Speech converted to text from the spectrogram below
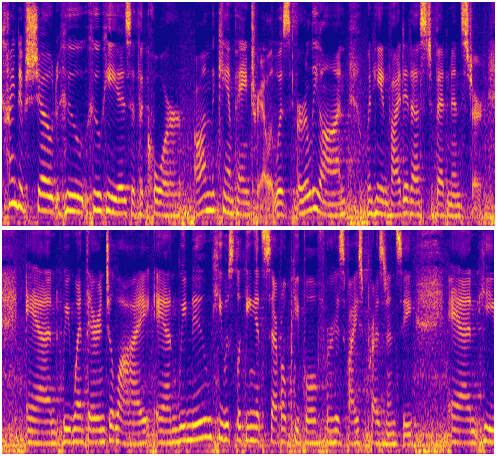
kind of showed who who he is at the core on the campaign trail. It was early on when he invited us to Bedminster, and we went there in July, and we knew he was looking at several people for his vice presidency, and he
